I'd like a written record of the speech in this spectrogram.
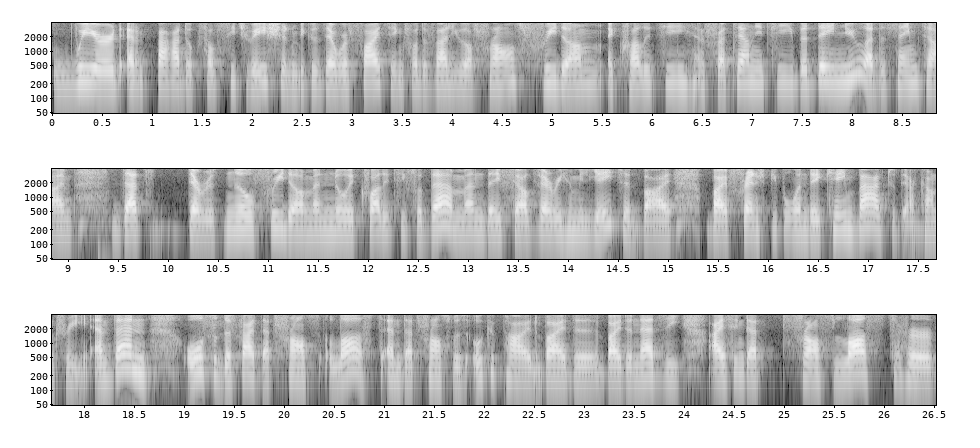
weird and paradoxal situation because they were fighting for the value of France, freedom, equality, and fraternity, but they knew at the same time that there is no freedom and no equality for them, and they felt very humiliated by by French people when they came back to their country. And then also the fact that France lost and that France was occupied by the by the Nazi. I think that France lost her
